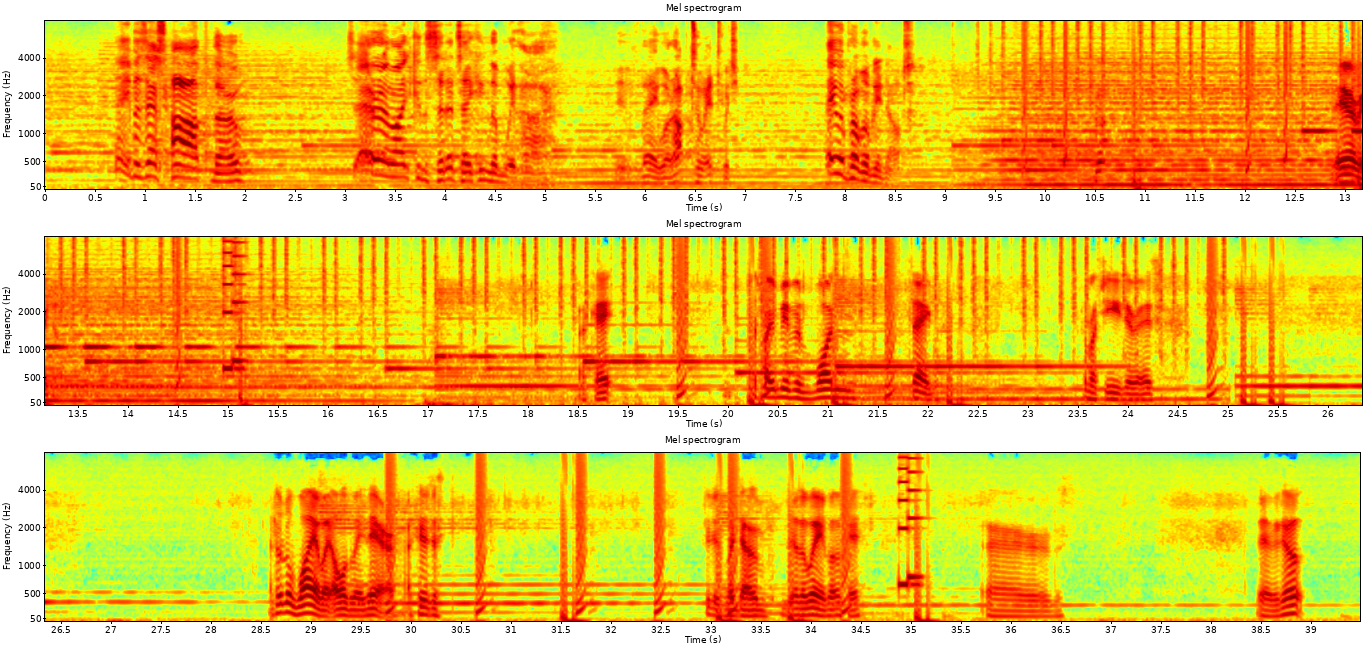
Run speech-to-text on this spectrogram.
They possess heart, though. Sarah might consider taking them with her. If they were up to it, which they were probably not. There we go. Okay. Just by moving one thing. How much easier it is. I don't know why I went all the way there. I could have just... Could just went down the other way, but okay. Uh, there we go.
